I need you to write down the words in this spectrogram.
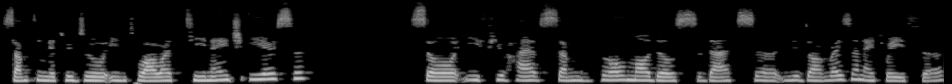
something that we do into our teenage years. So if you have some role models that uh, you don't resonate with, uh,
